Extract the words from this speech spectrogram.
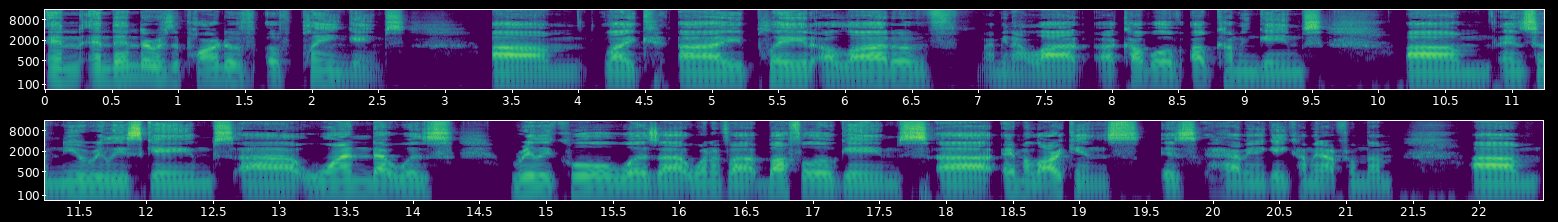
and and then there was a part of of playing games um like i played a lot of i mean a lot a couple of upcoming games um and some new release games uh one that was really cool was uh one of uh buffalo games uh emma larkins is having a game coming out from them um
